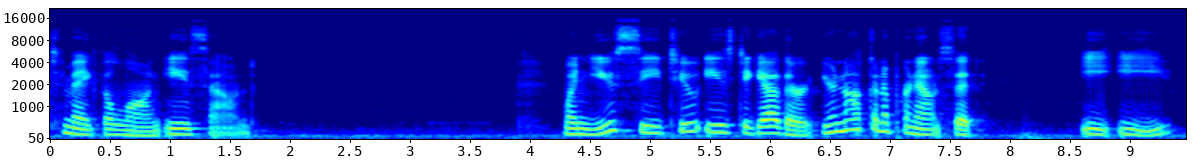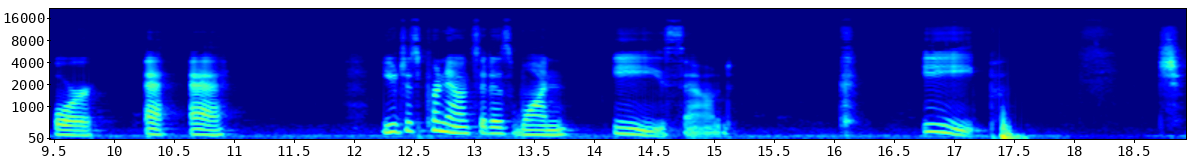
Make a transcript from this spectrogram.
to make the long E sound. When you see two E's together, you're not going to pronounce it E-E or eh-eh. You just pronounce it as one E sound. K, eep, ch,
